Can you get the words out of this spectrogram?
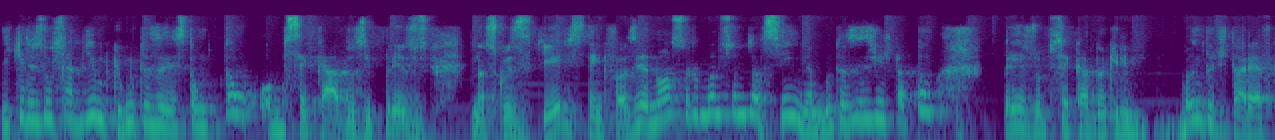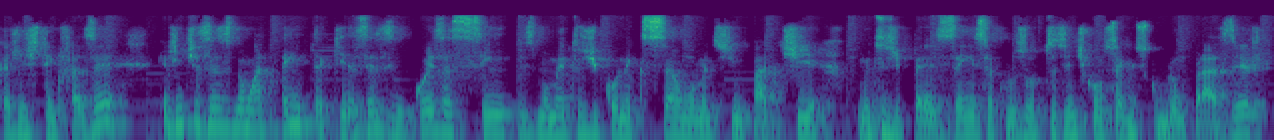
e que eles não sabiam, porque muitas vezes estão tão obcecados e presos nas coisas que eles têm que fazer. Nós, seres humanos, somos assim, né? Muitas vezes a gente está tão preso, obcecado naquele bando de tarefa que a gente tem que fazer, que a gente às vezes não atenta, que às vezes em coisas simples, momentos de conexão, momentos de empatia, momentos de presença com os outros, a gente consegue descobrir um prazer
